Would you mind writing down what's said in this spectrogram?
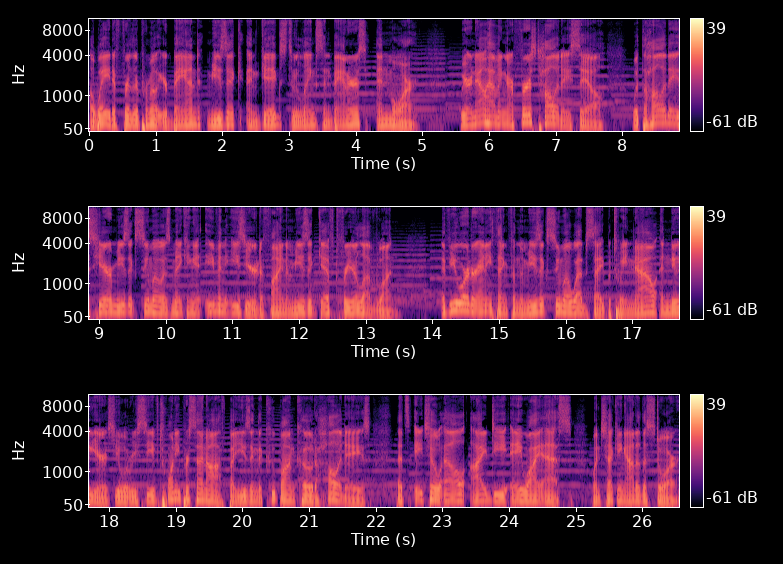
a way to further promote your band, music, and gigs through links and banners, and more. We are now having our first holiday sale. With the holidays here, Music Sumo is making it even easier to find a music gift for your loved one. If you order anything from the Music Sumo website between now and New Year's, you will receive 20% off by using the coupon code HOLIDAYS. That's H O L I D A Y S when checking out of the store.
